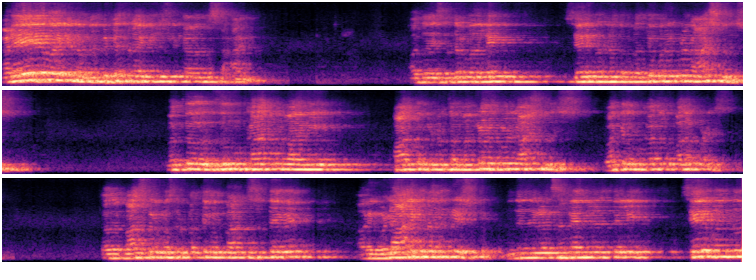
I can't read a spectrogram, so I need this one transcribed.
ಕಡೆಯವರೆಗೆ ನಮ್ಮ ನಂಬಿಕಸ್ಥರಾಗಿ ನಿಲ್ಲಿಸಲಿಕ್ಕಾಗುವಂತ ಸಹಾಯ ಅದು ಈ ಸಂದರ್ಭದಲ್ಲಿ ಸೇರಿ ಪ್ರತಿಯೊಬ್ಬರು ಕೂಡ ಆಶೀರ್ವದಿಸು. ಮತ್ತು ಜೂಮ್ ಮುಖಾಂತರವಾಗಿ ಪಾಲ್ಗೊಂಡಿರುವಂತಹ ಮಕ್ಕಳನ್ನು ಕೂಡ ಆಶೀರ್ವದಿಸು. ವಾಕ್ಯದ ಮುಖಾಂತರ ಬಲಪಡಿಸು ಭಾಸ್ಕರ್ಗೋಸ್ಕರ ಪ್ರತ್ಯೇಕ ಪ್ರಾರ್ಥಿಸುತ್ತೇವೆ. ಅವರಿಗೆ ಒಳ್ಳೆ ಆರೋಗ್ಯದ ಅನುಗ್ರಹಿಸಬೇಕು ಮುಂದಿನ ದಿನಗಳ ಸಭೆಯಲ್ಲಿ ಸೇರಿ ಬಂದು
